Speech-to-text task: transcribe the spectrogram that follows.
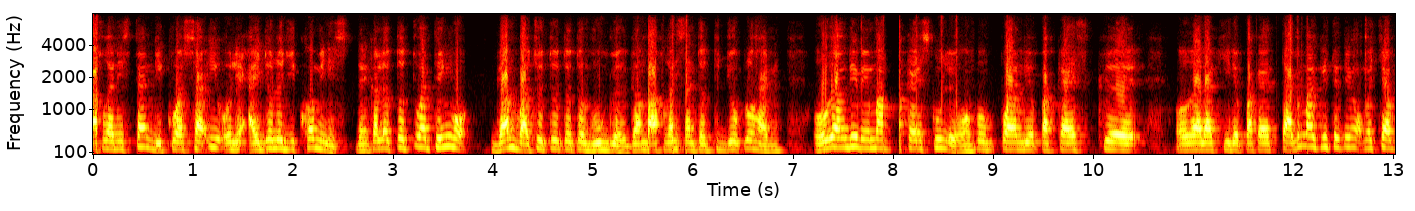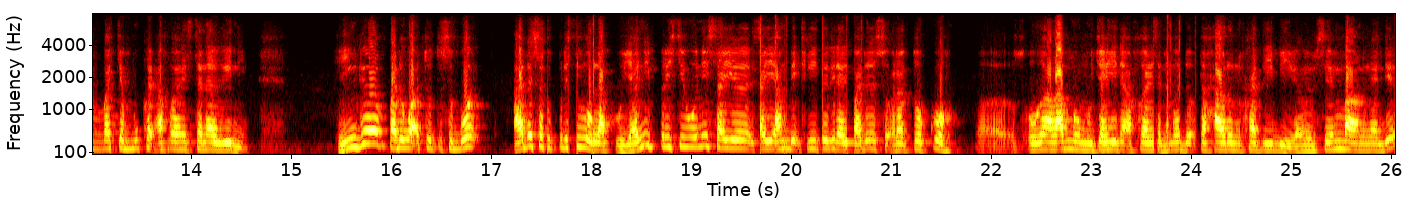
Afghanistan dikuasai oleh ideologi komunis dan kalau tuan-tuan tengok gambar contoh tuan-tuan Google gambar Afghanistan tahun 70-an orang dia memang pakai sekolah orang perempuan dia pakai skirt orang lelaki dia pakai tak. Memang kita tengok macam macam bukan Afghanistan hari ni. Hingga pada waktu tersebut ada satu peristiwa berlaku. Yang ni peristiwa ni saya saya ambil cerita ni daripada seorang tokoh uh, orang lama mujahidin Afghanistan nama Dr. Harun Khatibi. Kami bersembang dengan dia,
